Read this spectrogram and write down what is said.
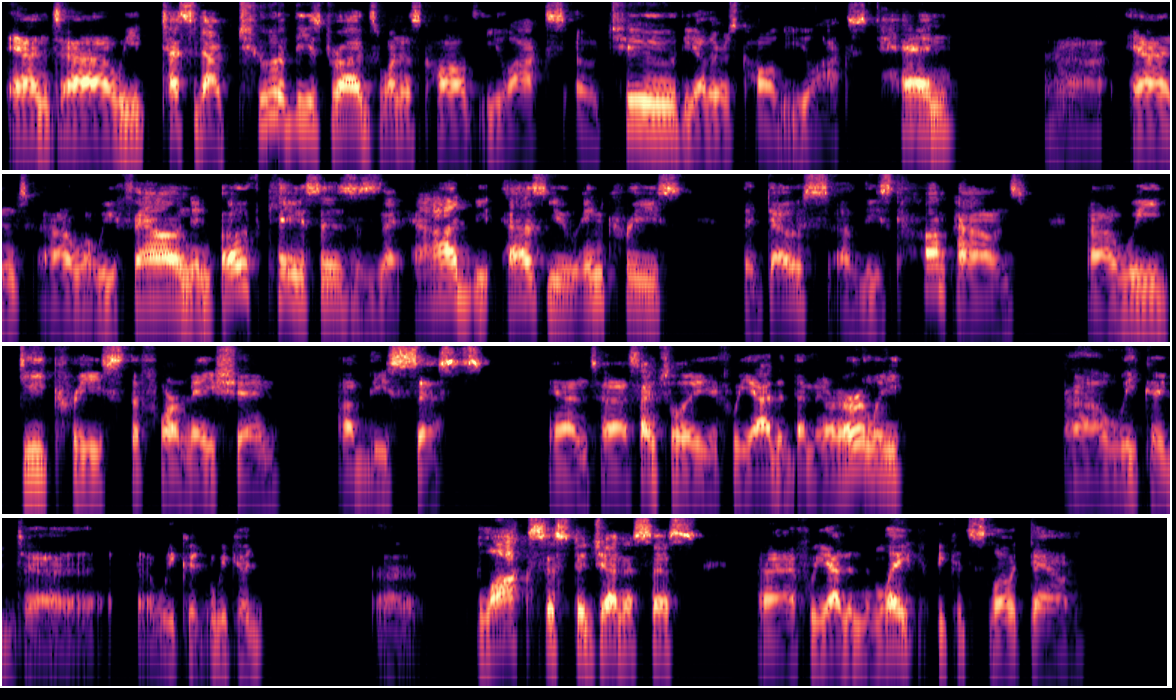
And uh, we tested out two of these drugs. One is called ELOX-02, the other is called ELOX-10. Uh, and uh, what we found in both cases is that as you increase the dose of these compounds, uh, we decrease the formation of these cysts. And essentially, if we added them in early, uh, we could we could we could block cystogenesis uh, if we added them late, we could slow it down.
